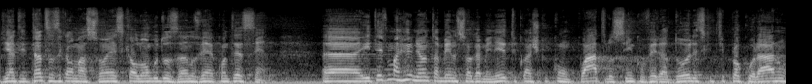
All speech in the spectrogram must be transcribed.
diante de tantas reclamações que ao longo dos anos vem acontecendo. Uh, e teve uma reunião também no seu gabinete, com, acho que com quatro ou cinco vereadores que te procuraram,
